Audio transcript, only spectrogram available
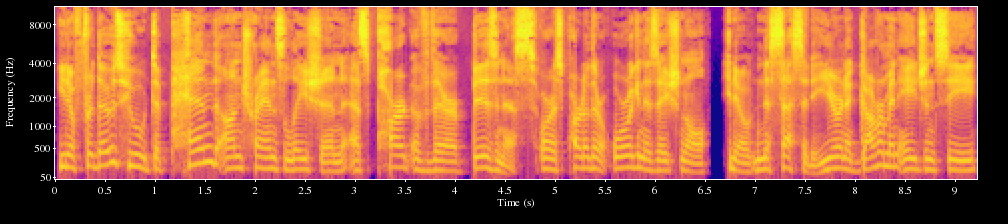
you know, for those who depend on translation as part of their business or as part of their organizational, you know, necessity, you're in a government agency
